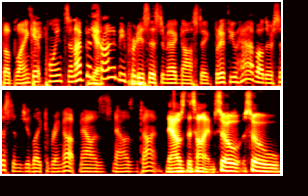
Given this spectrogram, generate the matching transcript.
the blanket points, and I've been Yeah. trying to be pretty system agnostic. But if you have other systems you'd like to bring up, now is now is the time. Now's the time. So so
